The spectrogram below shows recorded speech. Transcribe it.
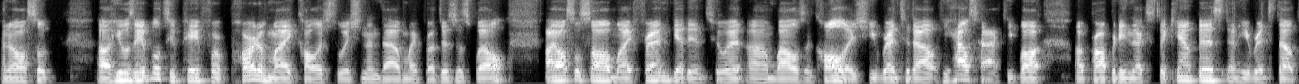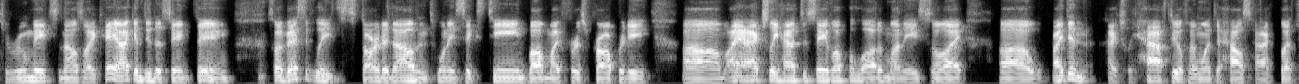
and also uh, he was able to pay for part of my college tuition and that of my brothers as well. I also saw my friend get into it um, while I was in college. He rented out, he house hacked. He bought a property next to campus and he rented out to roommates. And I was like, hey, I can do the same thing. So I basically started out in 2016, bought my first property. Um, I actually had to save up a lot of money. So I uh, I didn't actually have to if I wanted to house hack, but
